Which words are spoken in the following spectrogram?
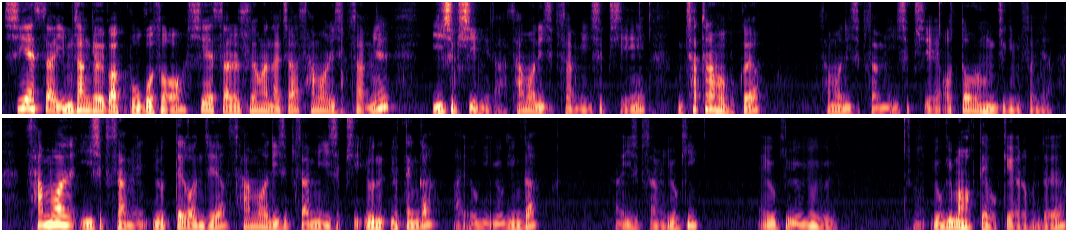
CSR 임상 결과 보고서 CSR을 수령한 날짜 3월 23일 20시입니다. 3월 23일 20시. 그럼 차트를 한번 볼까요? 3월 23일 20시에 어떤 움직임이 있었냐? 3월 23일 요때가 언제예요? 3월 23일 20시. 요 요때인가? 아, 여기 여기인가? 아, 23일. 여기? 아, 여기 여기 여기. 좀 여기만 확대해 볼게요, 여러분들.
